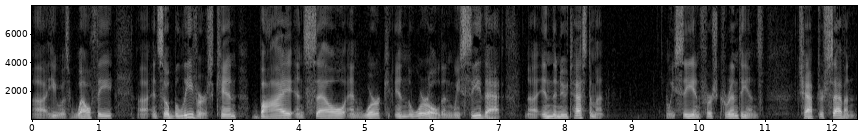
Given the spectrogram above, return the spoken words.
Uh, he was wealthy. Uh, and so, believers can buy and sell and work in the world. And we see that uh, in the New Testament. We see in 1 Corinthians chapter 7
